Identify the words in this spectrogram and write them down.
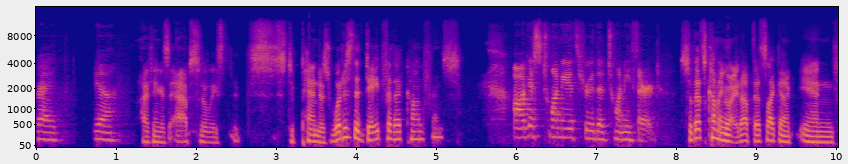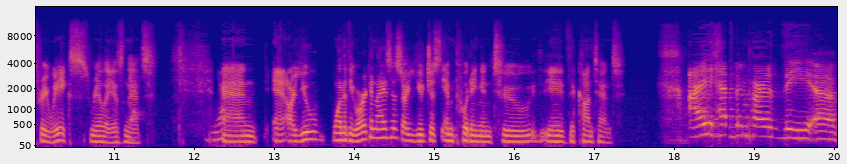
Right. Yeah. I think it's absolutely st- stupendous. What is the date for that conference? August 20th through the 23rd. So that's coming right up. That's like a, in three weeks, really, isn't it? Yeah. And, and are you one of the organizers? Or are you just inputting into the, the content? I have been part of the uh,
